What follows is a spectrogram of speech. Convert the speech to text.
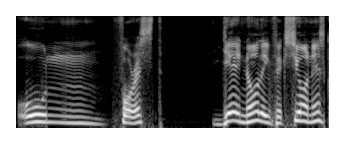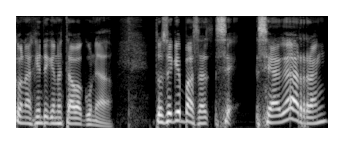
un forest lleno de infecciones con la gente que no está vacunada. Entonces, ¿qué pasa? Se, se agarran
